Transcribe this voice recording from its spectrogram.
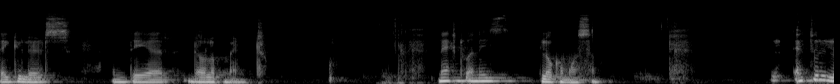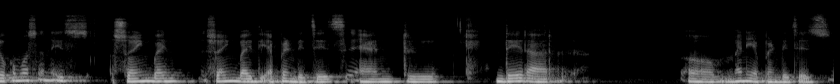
regulates their development. Next one is locomotion. Actually locomotion is showing by showing by the appendages and uh, there are uh, many appendages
